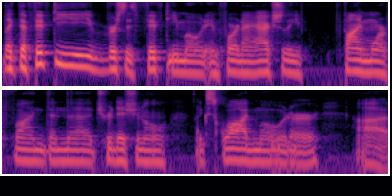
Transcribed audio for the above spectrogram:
like the 50 versus 50 mode in Fortnite, I actually find more fun than the traditional like squad mode or uh,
